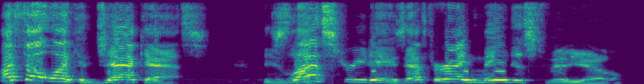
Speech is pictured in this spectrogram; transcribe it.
I felt like a jackass these last three days after I made this video.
